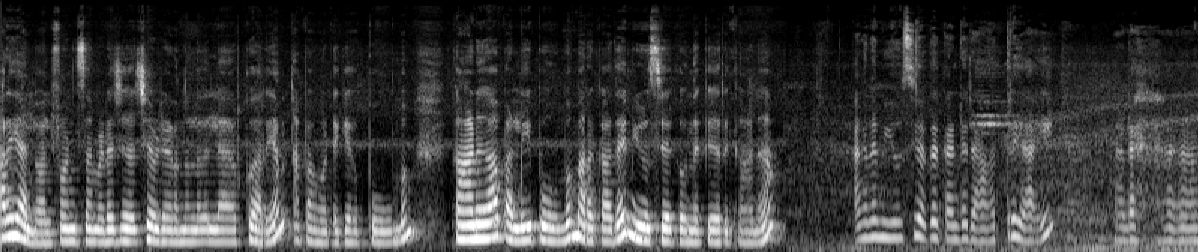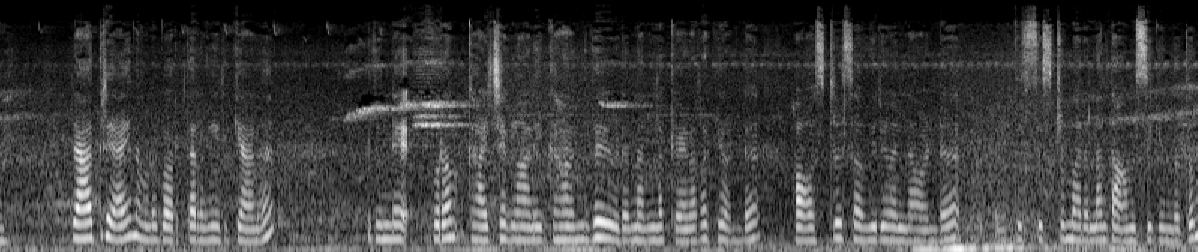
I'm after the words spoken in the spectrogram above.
അറിയാമല്ലോ അൽഫോൺസാമ്മയുടെ ചേർച്ച് എവിടെയാണെന്നുള്ളത് എല്ലാവർക്കും അറിയാം. അപ്പോൾ അങ്ങോട്ടേക്കൊക്കെ പോകുമ്പം കാണുക പള്ളിയിൽ പോകുമ്പം മറക്കാതെ മ്യൂസിയമൊക്കെ ഒന്ന് കയറി കാണുക. അങ്ങനെ മ്യൂസിയമൊക്കെ കണ്ട് രാത്രിയായി. രാത്രിയായി നമ്മൾ പുറത്തിറങ്ങിയിരിക്കുകയാണ് ഇതിന്റെ പുറം കാഴ്ചകളാണ് ഈ കാണുന്നത്. ഇവിടെ നല്ല കിണറൊക്കെ ഉണ്ട്. ഹോസ്റ്റൽ സൗകര്യമെല്ലാം ഉണ്ട്. ഇവിടുത്തെ സിസ്റ്റർമാരെല്ലാം താമസിക്കുന്നതും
